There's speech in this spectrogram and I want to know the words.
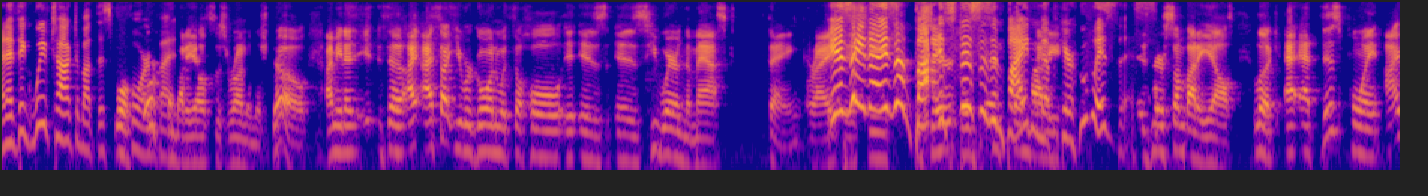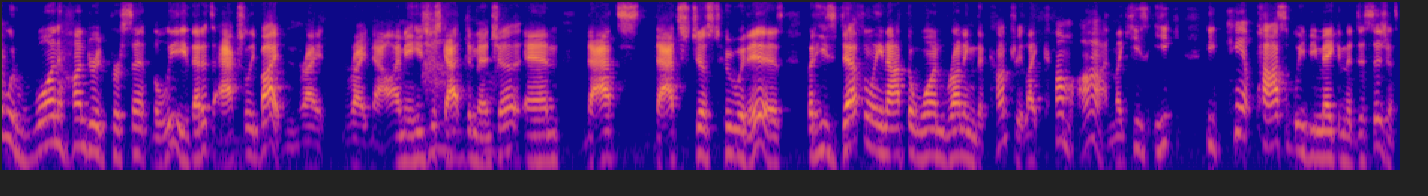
And I think we've talked about this before, well, but somebody else is running the show. I mean, it, the I, I, thought you were going with the whole is is he wearing the mask thing, right? Is, is he? That is a Biden. This is isn't Biden up here. Who is this? Is there somebody else? Look, at, at this point, I would 100% believe that it's actually Biden, right? Right now. I mean, he's just ah, got dementia, and that's that's just who it is. But he's definitely not the one running the country. Like, come on, like he's he he can't possibly be making the decisions.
